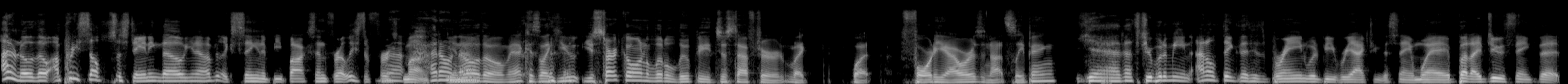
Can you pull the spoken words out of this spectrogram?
I don't know though. I'm pretty self-sustaining though. You know, I'd be like singing and beatboxing for at least the first Nah, month. I don't you know, though, man. Because like you, you start going a little loopy just after like what forty hours of not sleeping. Yeah, that's true. But I mean, I don't think that his brain would be reacting the same way. But I do think that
